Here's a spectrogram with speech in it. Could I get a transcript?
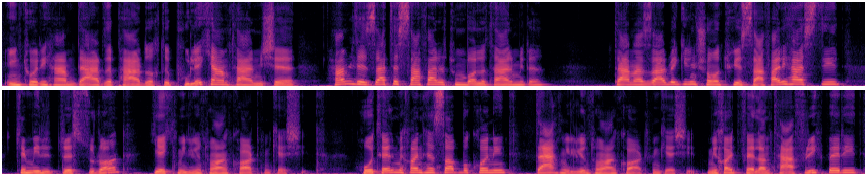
اینطوری هم درد پرداخت پوله کمتر میشه هم لذت سفرتون بالاتر میره. در نظر بگیرین شما توی سفری هستید که میرید رستوران یک میلیون تومن کارت می‌کشید. هتل می‌خواین حساب بکنید ده میلیون تومن کارت می‌کشید. می‌خواید فلان تفریح برید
